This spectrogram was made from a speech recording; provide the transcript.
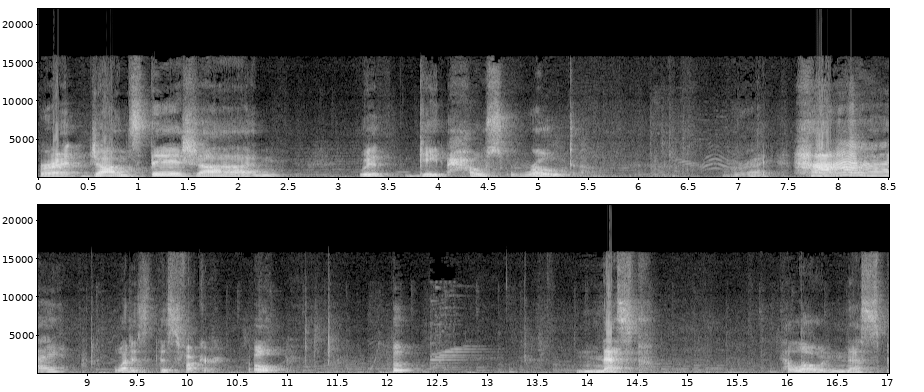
We're at Jambastion with Gatehouse Road. Alright. Hi! What is this fucker? Oh! Boop. Nesp. Hello, Nesp.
